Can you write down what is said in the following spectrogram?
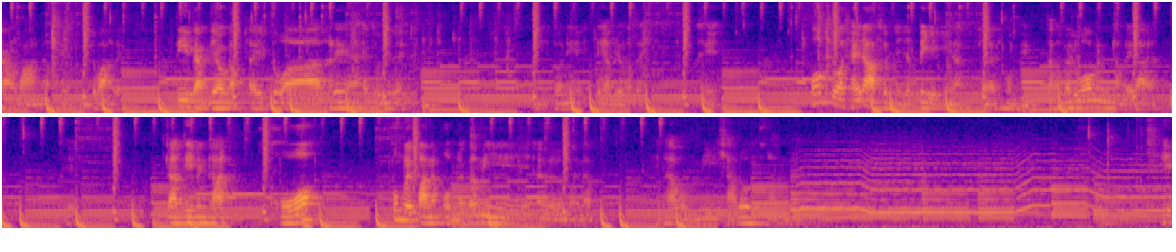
การวางนะโอเคจะวางเลย ตีแบบเดียวกับไอตัวเขาเรียกไงไอตัวนี้เลยนี่ตัวนี้ตีแบบเดียวกันเลยโอเคพวกตัวใช้ดาบส่วนใหญ่จะตีอย่างนี้นะแต่ผมเห็นแต่ผมไม่รู้ว่ามันทำอะไรได้นะการตีเป็นการโหพุ่งไปฟันนะผมแล้วก็มีเออเหมือนแบบเห็นท่าผมมีชาร์โดว์อยู่ข้างหลังด้วยที่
